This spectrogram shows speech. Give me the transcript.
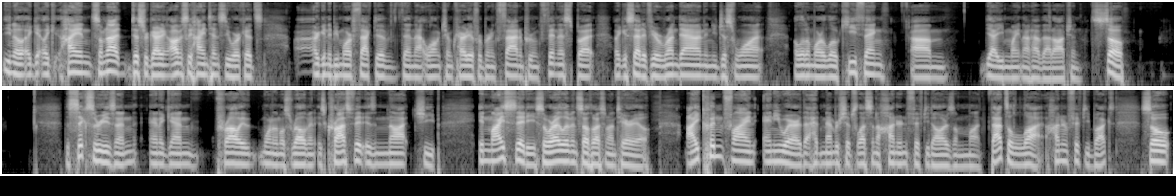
you know, again, like high end. So I'm not disregarding. Obviously, high intensity workouts are going to be more effective than that long term cardio for burning fat, improving fitness. But like I said, if you're run down and you just want a little more low key thing, um, yeah, you might not have that option. So the sixth reason, and again, probably one of the most relevant, is CrossFit is not cheap. In my city, so where I live in southwestern Ontario, I couldn't find anywhere that had memberships less than $150 a month. That's a lot, 150 bucks. So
